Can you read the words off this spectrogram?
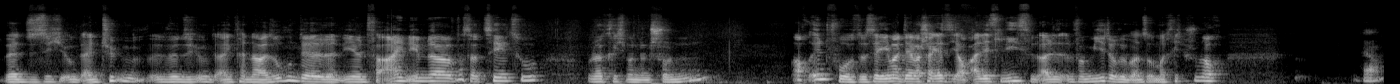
werden sie sich irgendeinen Typen, würden sich irgendeinen Kanal suchen, der dann ihren Verein eben da was erzählt zu. Und da kriegt man dann schon auch Infos. Das ist ja jemand, der wahrscheinlich sich auch alles liest und alles informiert darüber und so. Man kriegt bestimmt auch. Ja,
